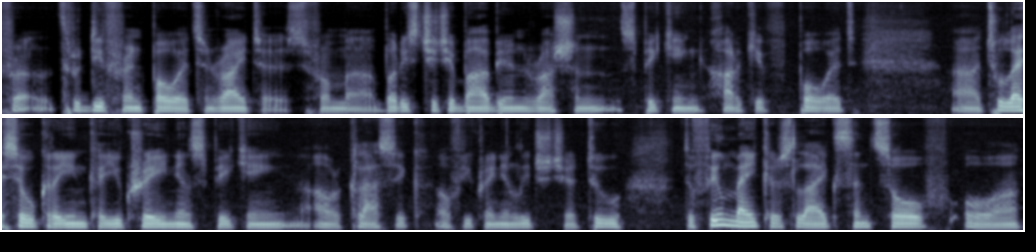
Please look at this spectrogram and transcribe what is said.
from through different poets and writers, from uh, Boris Chichibabin, Russian-speaking Kharkiv poet, uh, to Lesya Ukrainka, Ukrainian speaking, our classic of Ukrainian literature, to to filmmakers like Sentsov or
